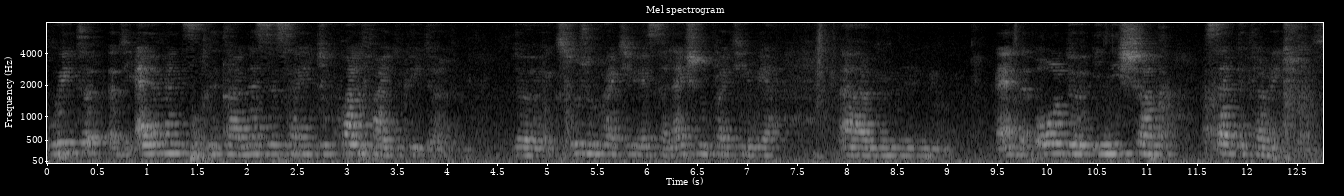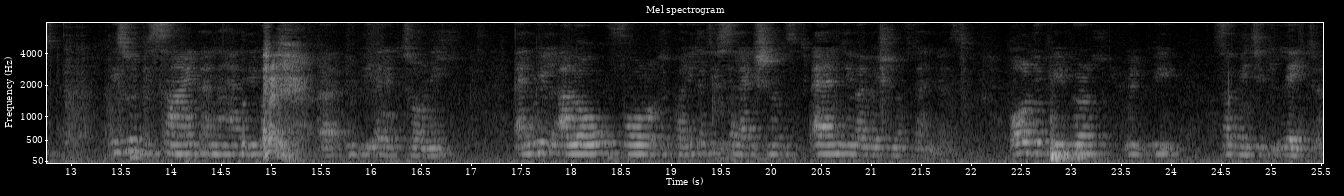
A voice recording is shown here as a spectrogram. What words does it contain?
with uh, the elements that are necessary to qualify the bidder, the exclusion criteria, selection criteria, um, and all the initial self-declarations. This will be signed and handed uh, be electronic and will allow for the qualitative selections and evaluation of tenders. All the paper will be submitted later.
